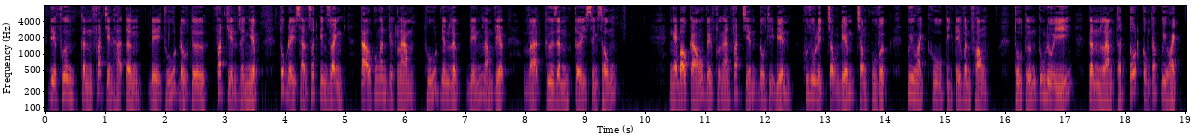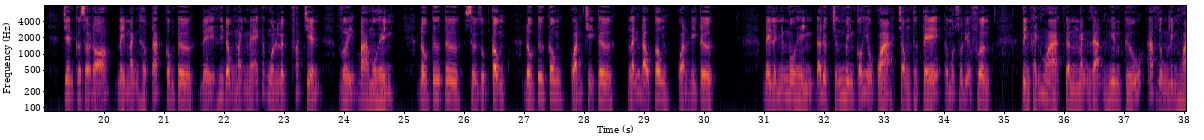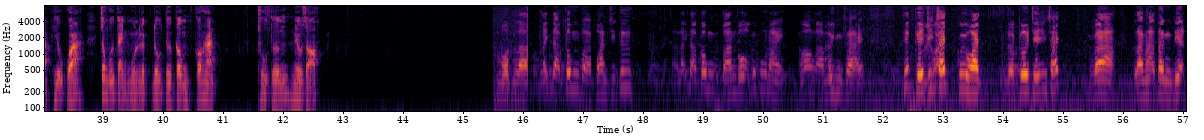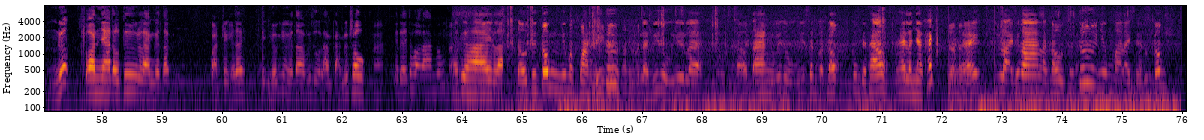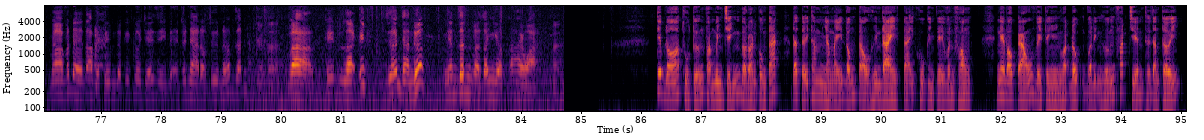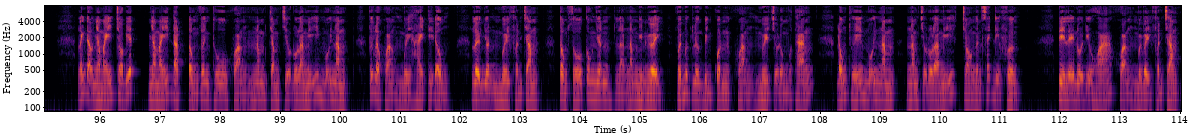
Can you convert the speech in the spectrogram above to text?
Địa phương cần phát triển hạ tầng để thu hút đầu tư, phát triển doanh nghiệp, thúc đẩy sản xuất kinh doanh, tạo công an việc làm, thu hút nhân lực đến làm việc và cư dân tới sinh sống, Nghe báo cáo về phương án phát triển đô thị biển, khu du lịch trọng điểm trong khu vực, quy hoạch khu kinh tế Vân Phong, Thủ tướng cũng lưu ý cần làm thật tốt công tác quy hoạch, trên cơ sở đó đẩy mạnh hợp tác công tư để huy động mạnh mẽ các nguồn lực phát triển với ba mô hình: đầu tư tư sử dụng công, đầu tư công quản trị tư, lãnh đạo công quản lý tư. Đây là những mô hình đã được chứng minh có hiệu quả trong thực tế ở một số địa phương, tỉnh Khánh Hòa cần mạnh dạn nghiên cứu áp dụng linh hoạt hiệu quả trong bối cảnh nguồn lực đầu tư công có hạn. Thủ tướng nêu rõ. Một là lãnh đạo công và quản trị tư. Lãnh đạo công toàn bộ cái khu này, đúng không? Là mình phải thiết kế chính sách, quy hoạch, rồi cơ chế chính sách và làm hạ tầng điện, nước. Còn nhà đầu tư là người ta quản trị ở đây. Định hướng cho người ta ví dụ làm cảng nước sâu. Thì để cho họ làm thôi cái thứ hai là đầu tư công nhưng mà quản lý tư. là ví dụ như là bảo tàng ví dụ như sân vận động cung thể thao hay là nhà khách. Đấy loại thứ ba là đầu tư tư nhưng mà lại sử dụng công. Và vấn đề ta phải tìm được cái cơ chế gì để cho nhà đầu tư nó hấp dẫn. Và cái lợi ích giữa nhà nước nhân dân và doanh nghiệp nó hài hòa Tiếp đó, Thủ tướng Phạm Minh Chính và đoàn công tác đã tới thăm nhà máy đóng tàu Hyundai tại khu kinh tế Vân Phong, nghe báo cáo về tình hình hoạt động và định hướng phát triển thời gian tới. Lãnh đạo nhà máy cho biết, nhà máy đạt tổng doanh thu khoảng 500 triệu đô la Mỹ mỗi năm, tức là khoảng 12 tỷ đồng, lợi nhuận 10%, tổng số công nhân là 5.000 người với mức lương bình quân khoảng 10 triệu đồng một tháng, đóng thuế mỗi năm 5 triệu đô la Mỹ cho ngân sách địa phương. Tỷ lệ nội địa hóa khoảng 17%.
